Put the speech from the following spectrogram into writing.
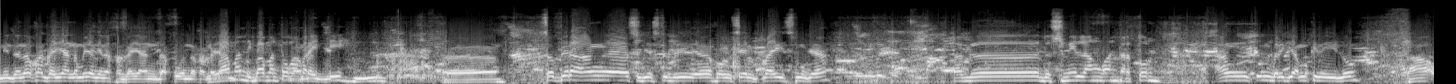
Mindanao Cagayan mo yan, ginakagayan dako na Di ba Cagayan. man, di ba man to nga variety? Hmm. Ah, so pira ang ah, suggested ah, wholesale price mo kaya? Taga 2,000 lang kwan karton. Ang kung barigya mo kinilo, Ah,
